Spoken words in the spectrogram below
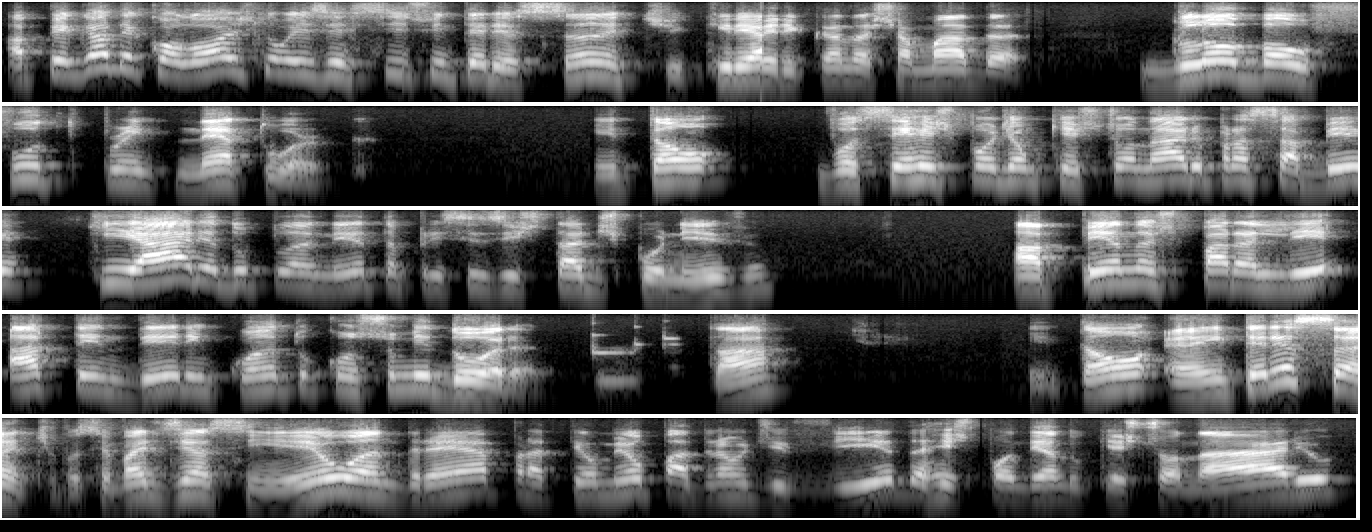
A pegada ecológica é um exercício interessante, criada americana chamada Global Footprint Network. Então, você responde a um questionário para saber que área do planeta precisa estar disponível apenas para lhe atender enquanto consumidora, tá? Então, é interessante. Você vai dizer assim: eu, André, para ter o meu padrão de vida, respondendo o questionário,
